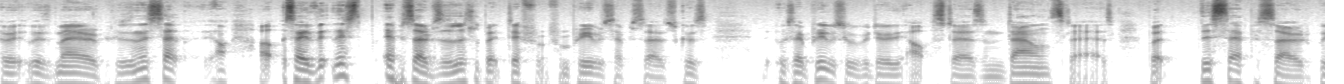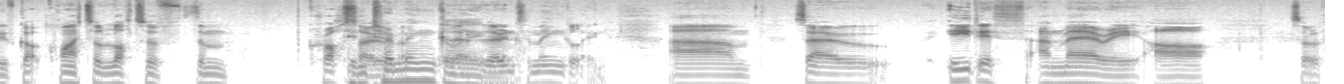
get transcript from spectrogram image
with Mary because in this uh, uh, so th- this episode is a little bit different from previous episodes because so previously we were doing the upstairs and downstairs, but this episode we've got quite a lot of them crossover. Intermingling. They're, they're intermingling. Um, so Edith and Mary are sort of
